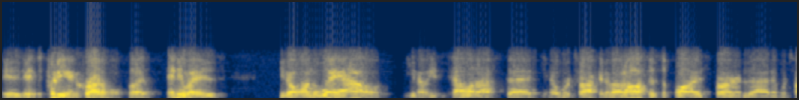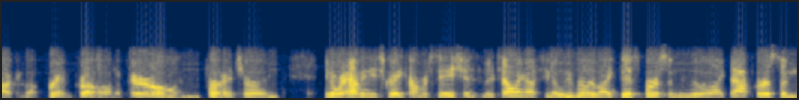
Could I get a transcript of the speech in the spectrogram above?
it, it's pretty incredible. But anyways, you know, on the way out, you know, he's telling us that, you know, we're talking about office supplies prior to that, and we're talking about print promo and apparel and furniture, and you know, we're having these great conversations, and they're telling us, you know, we really like this person, we really like that person,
